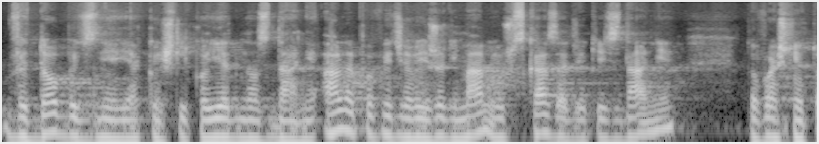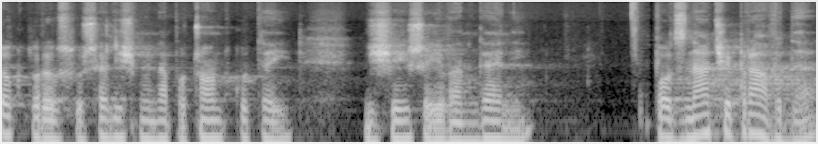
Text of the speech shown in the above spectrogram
wydobyć z niej jakieś tylko jedno zdanie, ale powiedział, jeżeli mam już wskazać jakieś zdanie, to właśnie to, które usłyszeliśmy na początku tej dzisiejszej Ewangelii. Poznacie prawdę,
